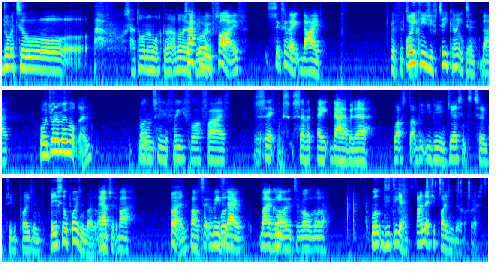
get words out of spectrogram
Do you want me to? See, I don't know what's gonna. I don't know. So how I this can move works. five, six, seven, eight, nine. With fatigue. Or you can use your fatigue, can't you? To, yeah, nine. Well, do you want to move up then? One, One, two, two, three, four, five, six, seven, eight, nine. I'll be there. Well, that's that. You'd be adjacent to two, so you'd be poisoned. Are you still poisoned, by the way? I absolutely. All right. Then. Well, so it means Well- now. My go into roll order. Well, d- d- yeah. Find out if you're poisoned or not first.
